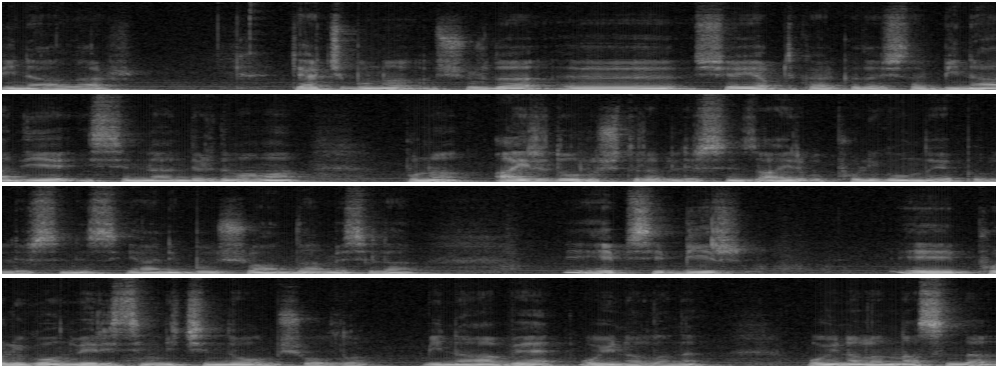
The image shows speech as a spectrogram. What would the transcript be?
Binalar Gerçi bunu şurada e, şey yaptık arkadaşlar bina diye isimlendirdim ama Bunu ayrı da oluşturabilirsiniz. Ayrı bir poligon da yapabilirsiniz. Yani bu şu anda mesela hepsi bir e, poligon verisinin içinde olmuş oldu. Bina ve oyun alanı. Oyun alanının aslında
